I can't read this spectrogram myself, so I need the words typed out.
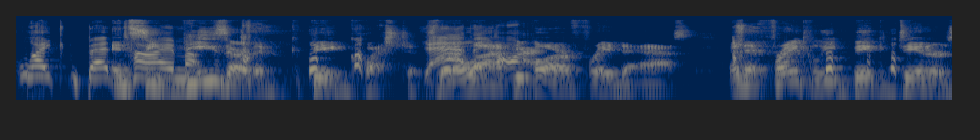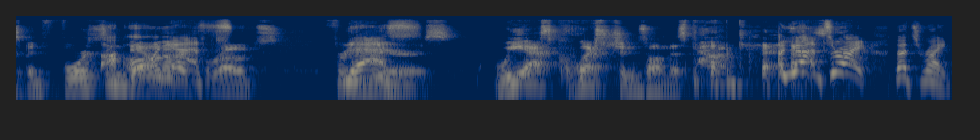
like And bedtime? see, these are the big questions Yeah, that a lot of people are afraid to ask. And that, frankly, Big Dinner's been forcing Oh, down yes. our throats for Yes. years. We ask questions on this podcast. Yeah, that's right. That's right.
